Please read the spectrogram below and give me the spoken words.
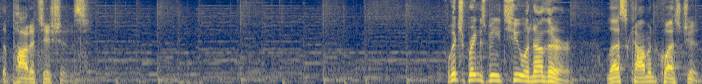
The politicians. Which brings me to another, less common question.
